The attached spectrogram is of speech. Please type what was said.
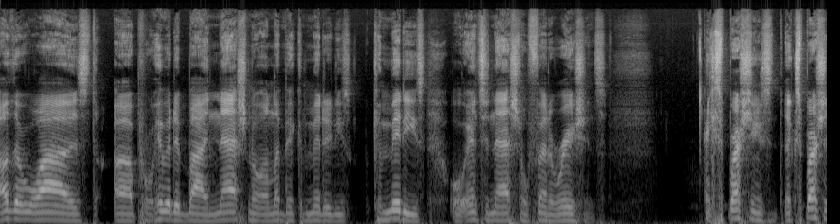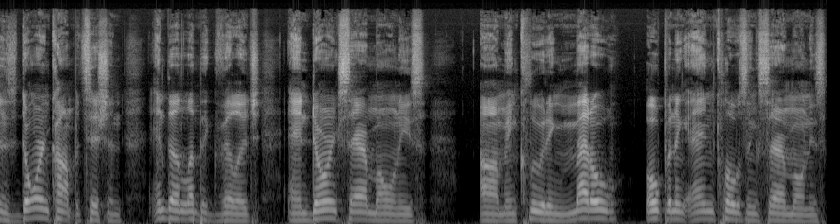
otherwise uh, prohibited by national Olympic committees, committees or international federations expressions expressions during competition in the Olympic Village and during ceremonies, um, including medal opening and closing ceremonies,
